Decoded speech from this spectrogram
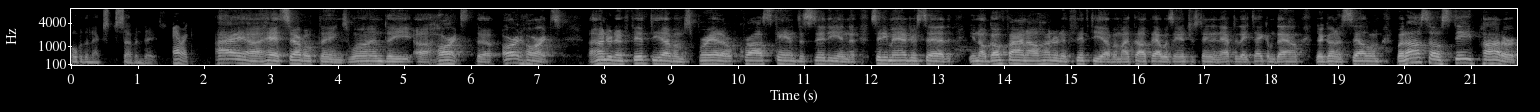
over the next seven days. Eric. I uh, had several things. One, the uh, hearts, the art hearts 150 of them spread across Kansas City, and the city manager said, you know, go find all 150 of them. I thought that was interesting. And after they take them down, they're going to sell them. But also, Steve Potter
